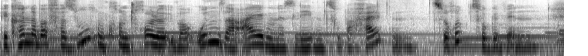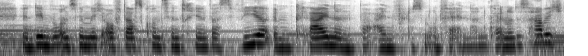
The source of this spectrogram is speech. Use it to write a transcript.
Wir können aber versuchen, Kontrolle über unser eigenes Leben zu behalten, zurückzugewinnen, indem wir uns nämlich auf das konzentrieren, was wir im Kleinen beeinflussen und verändern können. Und das habe ich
